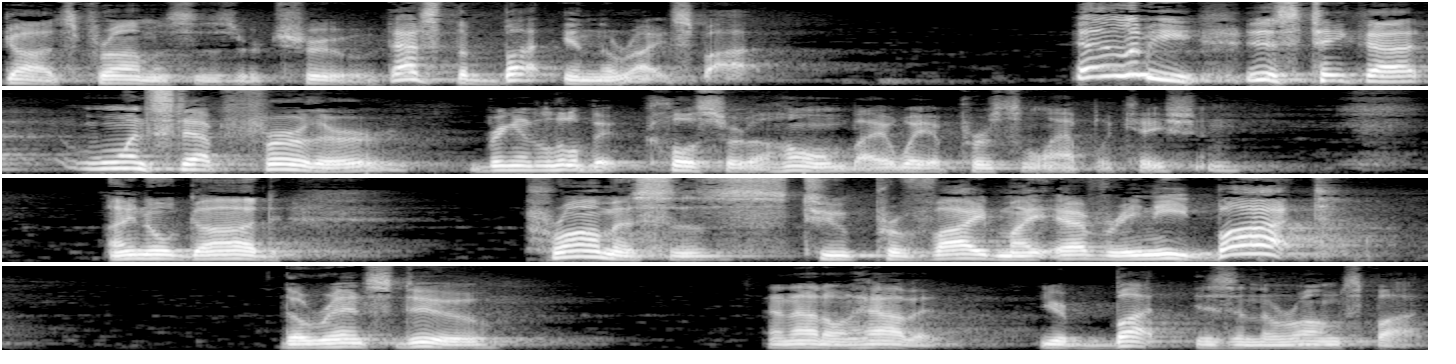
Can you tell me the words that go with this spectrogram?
God's promises are true. That's the but in the right spot. And let me just take that one step further, bring it a little bit closer to home by way of personal application. I know God promises to provide my every need, but the rent's due and I don't have it. Your butt is in the wrong spot.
